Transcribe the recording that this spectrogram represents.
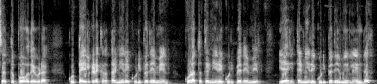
செத்து போவதை விட குட்டையில் கிடக்கிற தண்ணீரை குடிப்பதே மேல். குளத்து தண்ணீரை குடிப்பதே மேல் ஏரி தண்ணீரை குடிப்பதே மேல் என்று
